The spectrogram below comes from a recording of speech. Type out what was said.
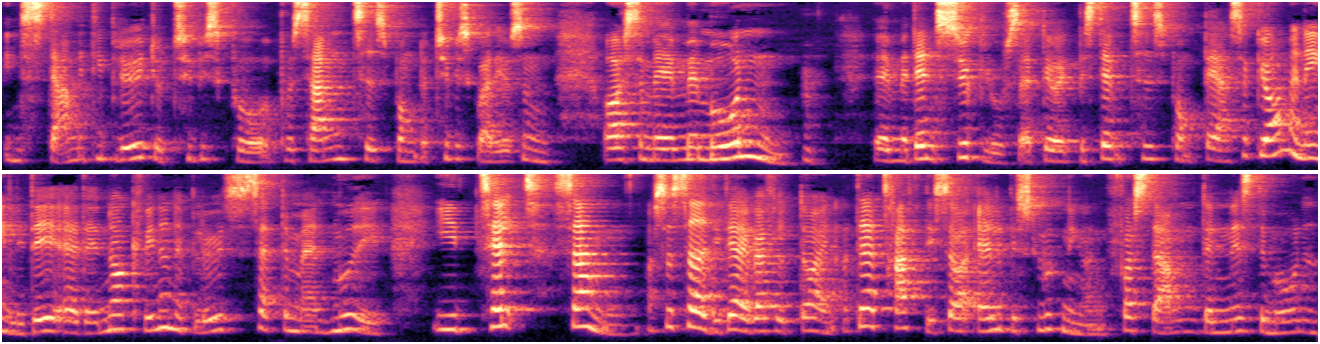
en stamme, de blødte jo typisk på, på samme tidspunkt, og typisk var det jo sådan også med, med månen. Øh, med den cyklus, at det var et bestemt tidspunkt der, så gjorde man egentlig det, at øh, når kvinderne blødte, så satte man dem ud i, i et telt sammen, og så sad de der i hvert fald et døgn, og der træffede de så alle beslutningerne for stammen den næste måned,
